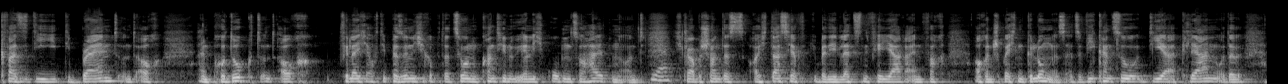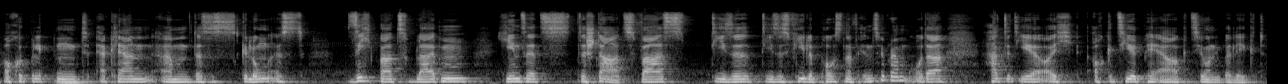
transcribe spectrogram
quasi die, die Brand und auch ein Produkt und auch vielleicht auch die persönliche Reputation kontinuierlich oben zu halten. Und ja. ich glaube schon, dass euch das ja über die letzten vier Jahre einfach auch entsprechend gelungen ist. Also wie kannst du dir erklären oder auch rückblickend erklären, ähm, dass es gelungen ist, sichtbar zu bleiben jenseits des Starts? War es diese, dieses viele Posten auf Instagram oder hattet ihr euch auch gezielt PR-Aktionen überlegt?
